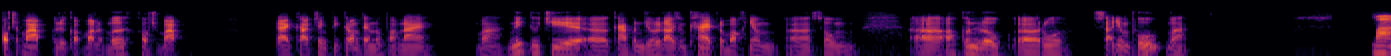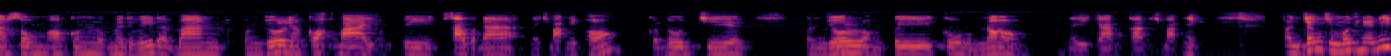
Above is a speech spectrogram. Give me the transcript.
ខុសច្បាប់ឬក៏បទល្មើសខុសច្បាប់ ដែលកើតចេញពីក្រមទាំងនោះផងដែរបាទនេះគឺជាការបញ្យល់ដោយសង្ខេបរបស់ខ្ញុំសូមអរគុណលោករស់សយមភូបាទបាទសូមអរគុណលោកមេធាវីដែលបានពន្យល់យ៉ាងកោះក្បាយអំពីសាវតានៃច្បាប់នេះផងក៏ដូចជាពន្យល់អំពីគោលបំណងនៃការបង្កើតច្បាប់នេះ អញ្ចឹងជាមួយគ្នានេះ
